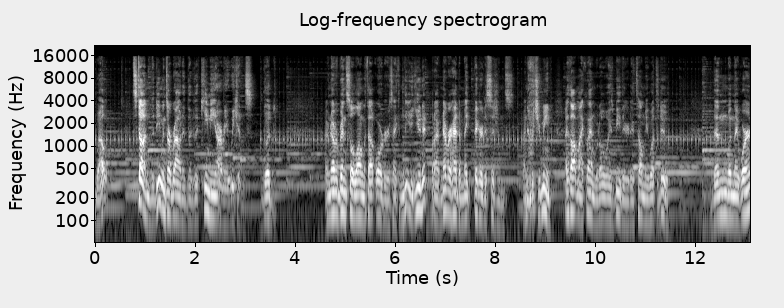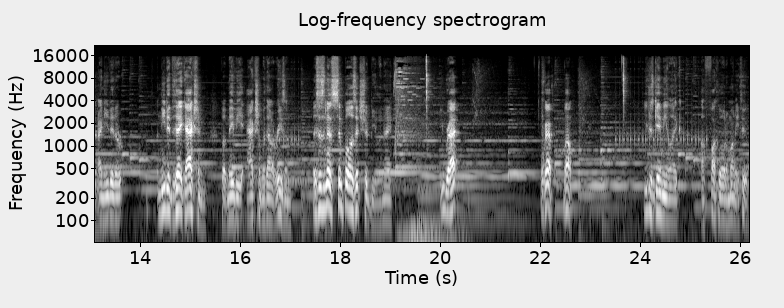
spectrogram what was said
well, done. The demons are routed. The, the Kimi army weakens. Good. I've never been so long without orders. I can lead a unit, but I've never had to make bigger decisions. I know what you mean. I thought my clan would always be there to tell me what to do. Then, when they weren't, I needed a... needed to take action, but maybe action without reason. This isn't as simple as it should be, Lune. You rat. Okay, well. You just gave me, like, a fuckload of money, too.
